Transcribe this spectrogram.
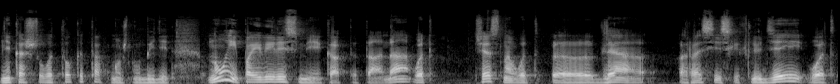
мне кажется, вот только так можно убедить. Ну и появились СМИ как-то там, да. Вот честно, вот э, для российских людей, вот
